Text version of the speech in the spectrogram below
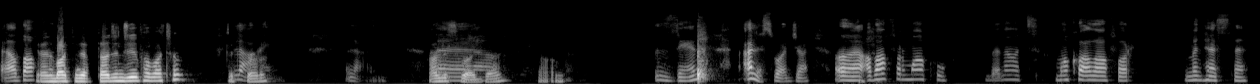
يعني أضافوا باكر يحتاج نجيبها باكر؟ لا عين لا على الأسبوع آه الجاي. زين على الأسبوع الجاي. آه أظافر ماكو بنات ماكو أظافر من هسه.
